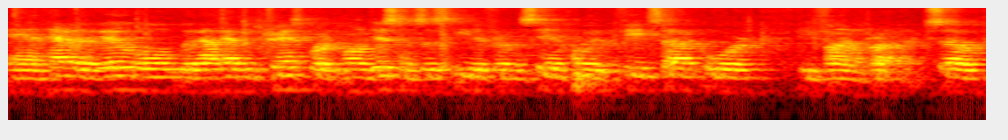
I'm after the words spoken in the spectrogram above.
and have it available without having to transport long distances, either from the standpoint of the feedstock or the final product. So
